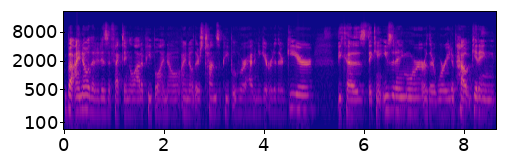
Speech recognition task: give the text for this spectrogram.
but I know that it is affecting a lot of people. I know I know there's tons of people who are having to get rid of their gear because they can't use it anymore or they're worried about getting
